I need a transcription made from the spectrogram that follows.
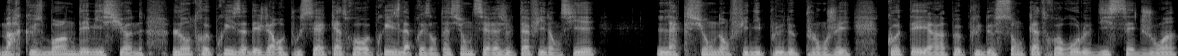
Marcus Brown démissionne. L'entreprise a déjà repoussé à quatre reprises la présentation de ses résultats financiers L'action n'en finit plus de plonger. Coté à un peu plus de 104 euros le 17 juin,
